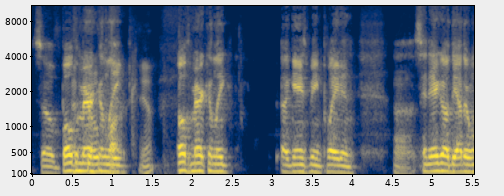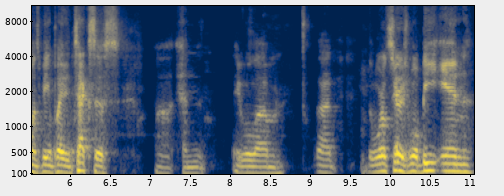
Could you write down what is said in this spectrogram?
So both Petco American League Park, Yeah. both American League uh, games being played in uh, San Diego. The other one's being played in Texas, uh, and they will. Um, uh, the World Series will be in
